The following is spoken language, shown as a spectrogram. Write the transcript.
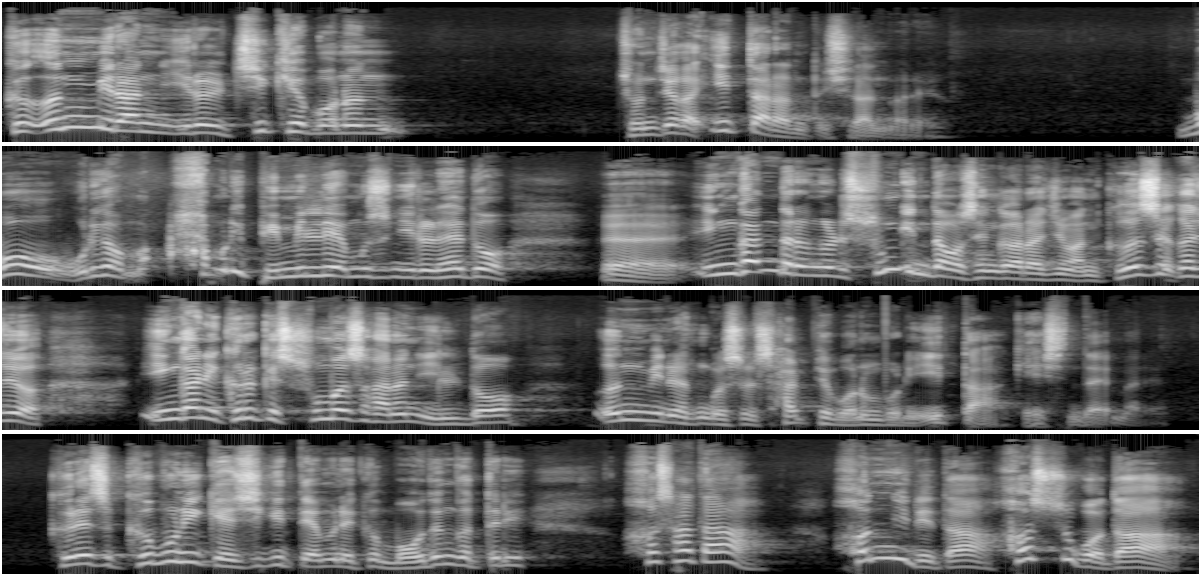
그 은밀한 일을 지켜보는 존재가 있다라는 뜻이란 말이에요. 뭐, 우리가 뭐 아무리 비밀리에 무슨 일을 해도 예, 인간들은 그걸 숨긴다고 생각을 하지만 그것을 가지고 인간이 그렇게 숨어서 하는 일도 은밀한 것을 살펴보는 분이 있다 계신다 이 말이에요. 그래서 그분이 계시기 때문에 그 모든 것들이 허사다, 헛일이다, 헛수고다.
